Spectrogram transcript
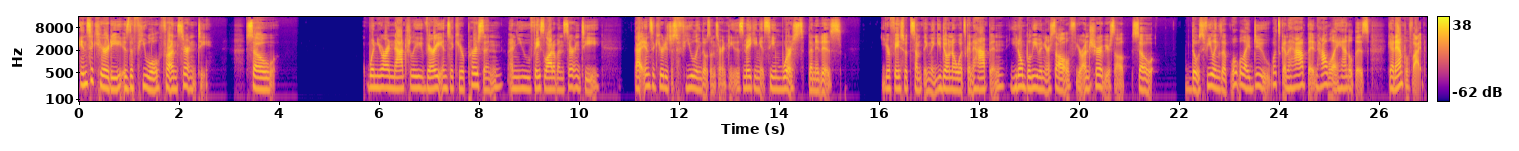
Insecurity is the fuel for uncertainty. So when you're a naturally very insecure person and you face a lot of uncertainty, that insecurity is just fueling those uncertainties. It's making it seem worse than it is. You're faced with something that you don't know what's going to happen. You don't believe in yourself. You're unsure of yourself. So, those feelings of what will I do? What's going to happen? How will I handle this? get amplified.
